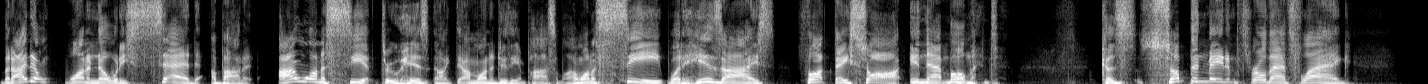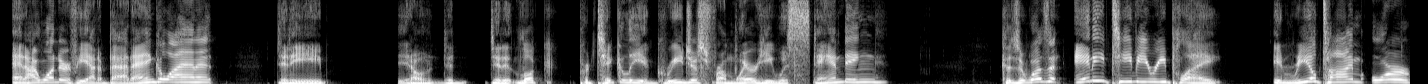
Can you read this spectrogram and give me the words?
but I don't want to know what he said about it. I want to see it through his, like, I want to do the impossible. I want to see what his eyes thought they saw in that moment. Because something made him throw that flag. And I wonder if he had a bad angle on it. Did he, you know, did did it look particularly egregious from where he was standing? Because there wasn't any TV replay in real time or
